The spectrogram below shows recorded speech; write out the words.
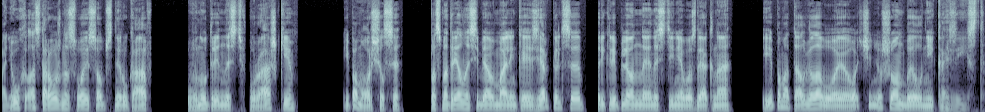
Понюхал осторожно свой собственный рукав, внутренность фуражки и поморщился. Посмотрел на себя в маленькое зеркальце, прикрепленное на стене возле окна, и помотал головой. Очень уж он был неказист.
